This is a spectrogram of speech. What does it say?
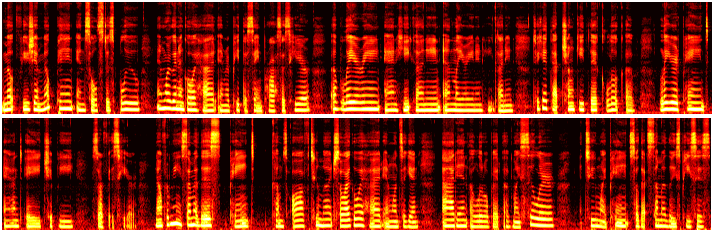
Milk Fusion Milk Paint in Solstice Blue. And we're going to go ahead and repeat the same process here of layering and heat gunning and layering and heat gunning to get that chunky thick look of layered paint and a chippy surface here. Now for me, some of this paint comes off too much. So I go ahead and once again, add in a little bit of my sealer to my paint so that some of these pieces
